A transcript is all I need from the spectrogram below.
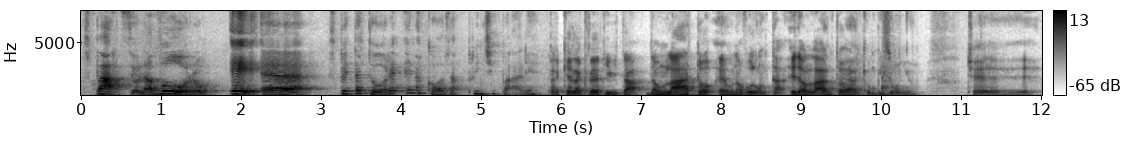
spazio, lavoro e eh, spettatore è la cosa principale. Perché la creatività da un lato è una volontà e da un lato è anche un bisogno. Cioè,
